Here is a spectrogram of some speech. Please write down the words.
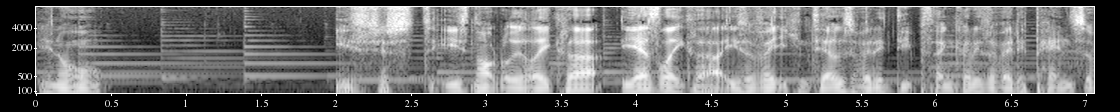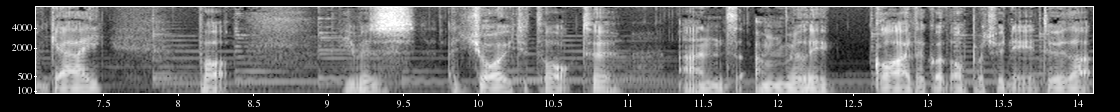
you know, he's just he's not really like that. He is like that. He's a very you can tell he's a very deep thinker. He's a very pensive guy, but he was a joy to talk to, and I'm really glad I got the opportunity to do that.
